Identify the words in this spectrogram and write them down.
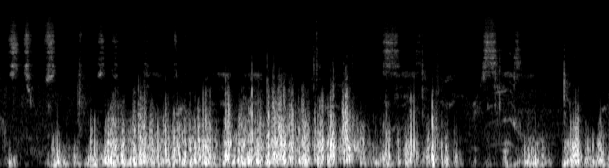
those two those two teams going in the season, regular season.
